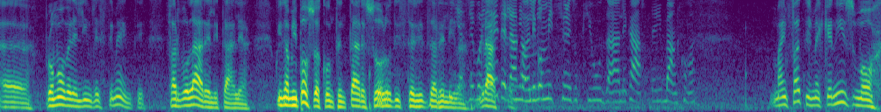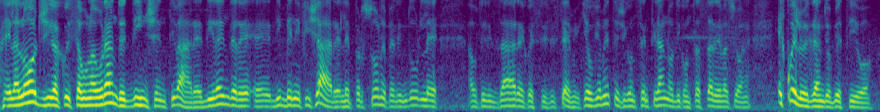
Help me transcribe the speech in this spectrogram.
eh, promuovere gli investimenti, far volare l'Italia. Quindi non mi posso accontentare solo di sterilizzare l'IVA. Grazie. la- le commissioni su chi usa le carte, i bancomat. Ma infatti il meccanismo e la logica a cui stiamo lavorando è di incentivare, di rendere, eh, di beneficiare le persone per indurle a utilizzare questi sistemi, che ovviamente ci consentiranno di contrastare l'evasione. E quello è il grande obiettivo.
